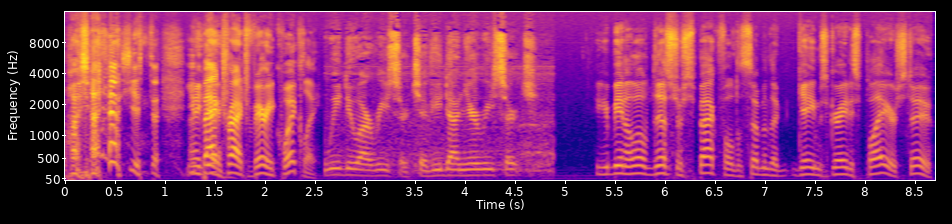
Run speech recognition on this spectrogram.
you, you Thank you. backtracked very quickly. We do our research. Have you done your research? You're being a little disrespectful to some of the game's greatest players too.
